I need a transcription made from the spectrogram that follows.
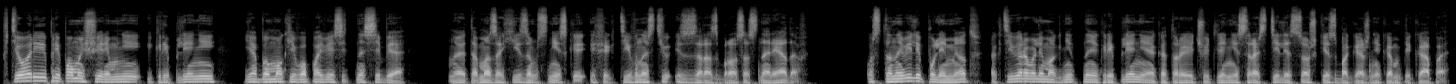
В теории, при помощи ремней и креплений, я бы мог его повесить на себя — но это мазохизм с низкой эффективностью из-за разброса снарядов. Установили пулемет, активировали магнитные крепления, которые чуть ли не срастили сошки с багажником пикапа.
